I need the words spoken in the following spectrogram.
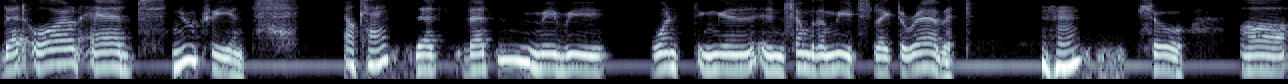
that oil adds nutrients. Okay. that that may be wanting in, in some of the meats like the rabbit. Hmm so uh,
